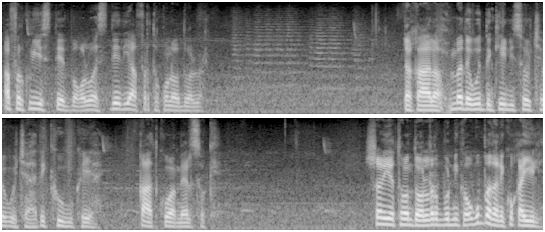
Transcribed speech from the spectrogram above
afar kun iyo siddeed boqol waa siddeed iyo afartan kun oo dollar dhaqaale xumada waddankeennii soo wajahday kuwuu ka yahay. Qaadku waa meel soke. Shan iyo toban dollar buu ninka ugu badani ku qayili.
